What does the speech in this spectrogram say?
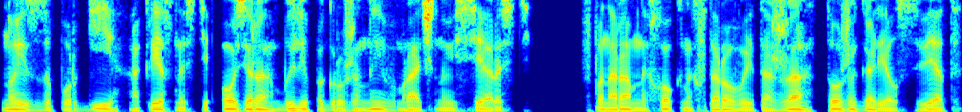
но из-за пурги окрестности озера были погружены в мрачную серость. В панорамных окнах второго этажа тоже горел свет.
